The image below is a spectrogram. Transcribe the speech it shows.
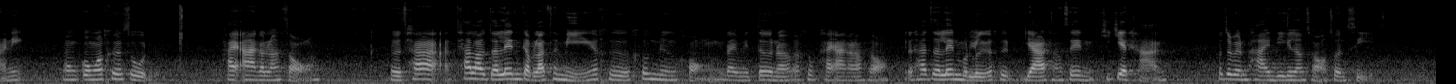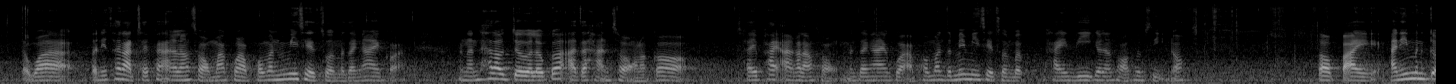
อันนี้วงกลมก็คือสูตร pi r กำลังสองหรือถ้าถ้าเราจะเล่นกับรัศมีก็คือครึ่งหนึ่งของไดมิเตอร์เนาะก็คือพาย r กำลังสองหรือถ้าจะเล่นหมดเลยก็คือยาวทั้งเส้นขี้เกียจหาร ก็จะเป็นพาย d กำลังสองส่วนสี่ แต่ว่าตอนนี้ถนัดใช้พาย r กำลังสองมากกว่า เพราะมันไม่มีเศษส่วนมันจะง่ายกว่า ดังนั้นถ้าเราเจอเราก็อาจจะหารสองแล้วก็ใช้พาย r กำลังสองมันจะง่ายกว่า เพราะมันจะไม่มีเศษส่วนแบบพาย d กำลังสองส่วนสี่เนาะต่อไปอันนี้มันก็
